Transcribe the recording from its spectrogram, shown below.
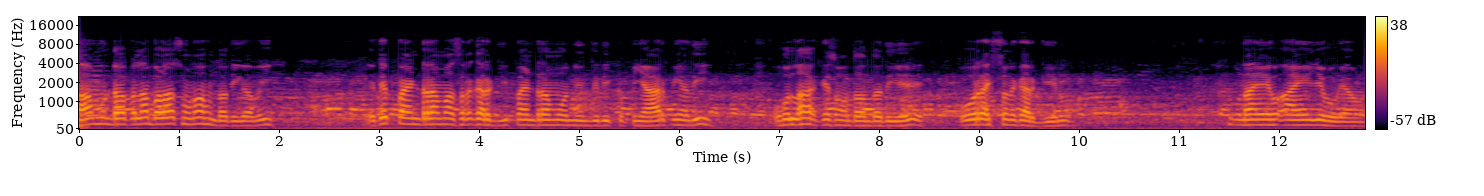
ਆ ਮੁੰਡਾ ਪਹਿਲਾਂ ਬੜਾ ਸੋਹਣਾ ਹੁੰਦਾ ਸੀਗਾ ਬਈ। ਇਹਦੇ ਪੈਂਡਰਮ ਅਸਰ ਕਰ ਗਈ ਪੈਂਡਰਮ ਹੋਣੀ ਹੁੰਦੀ ਸੀ ਇੱਕ 50 ਰੁਪਈਆਂ ਦੀ। ਉਹ ਲਾ ਕੇ ਸੌਂਦਾ ਹੁੰਦਾ ਸੀ ਇਹ। ਉਹ ਰੈਕਸ਼ਨ ਕਰ ਗਈ ਇਹਨੂੰ। ਹੁਣ ਆਏ ਆਏ ਜੇ ਹੋ ਗਿਆ ਹੁਣ।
